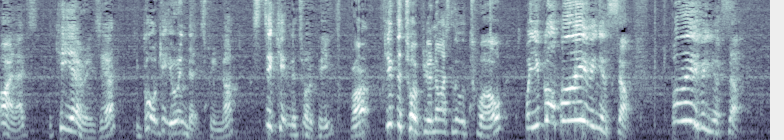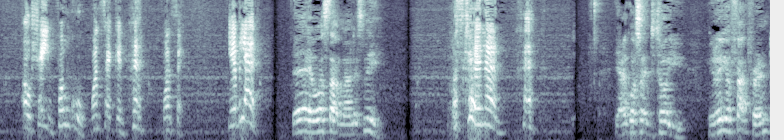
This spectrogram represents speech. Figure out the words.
Alright lads, the key areas, yeah? You've got to get your index finger, stick it in the toy right? Give the toy a nice little twirl, but you've got to believe in yourself. Believe in yourself. Oh, Shane, phone call. One second. One sec. Yeah, blood. Hey, what's up, man? It's me. What's going on? Yeah, I got something to tell you. You know your fat friend?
